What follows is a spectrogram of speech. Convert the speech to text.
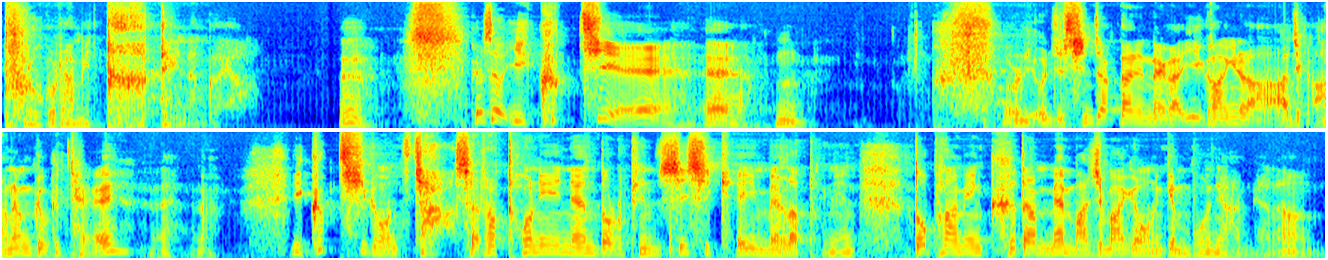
프로그램이 탁돼 있는 거야. 예. 그래서 이 극치에 예, 음, 우리 우리 신 작가님 내가 이 강의를 아직 안 한 것 같아. 이 극치가 자 세로토닌, 엔도르핀, CCK, 멜라토닌, 도파민 그다음 맨 마지막에 오는 게 뭐냐 하면은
